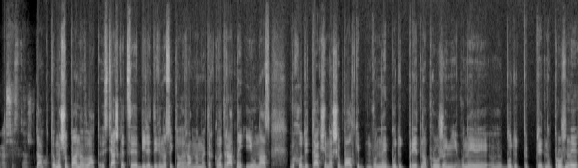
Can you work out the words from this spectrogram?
Краще стяжку. Так, тому що, пане Влад, стяжка це біля 90 кг на метр квадратний, і у нас виходить так, що наші балки вони будуть преднапружені. Вони е, будуть пр- преднапружені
